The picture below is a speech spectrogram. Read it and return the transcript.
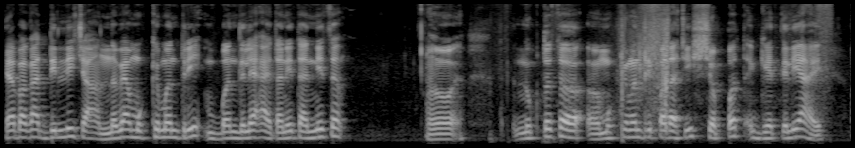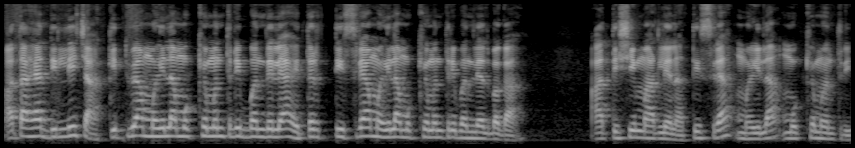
ह्या बघा दिल्लीच्या नव्या मुख्यमंत्री बनलेल्या आहेत आणि त्यांनीच नुकतंच मुख्यमंत्रीपदाची शपथ घेतलेली आहे. आता ह्या दिल्लीच्या कितव्या महिला मुख्यमंत्री बनलेल्या आहेत तर तिसऱ्या महिला मुख्यमंत्री बनल्यात बघा. आतिशी मारलेला तिसऱ्या महिला मुख्यमंत्री.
